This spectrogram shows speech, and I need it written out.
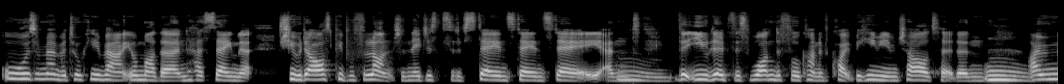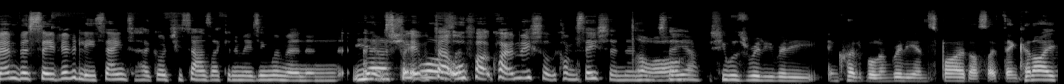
always remember talking about your mother and her saying that she would ask people for lunch and they just sort of stay and stay and stay. And mm. that you lived this wonderful kind of quite bohemian childhood. And mm. I remember so vividly saying to her, God, she sounds like an amazing woman. And yeah, it, was, it was. felt all felt quite emotional the conversation. And so yeah, she was really really incredible and really inspired us. I think, and I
